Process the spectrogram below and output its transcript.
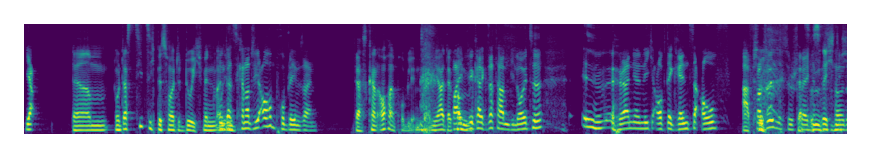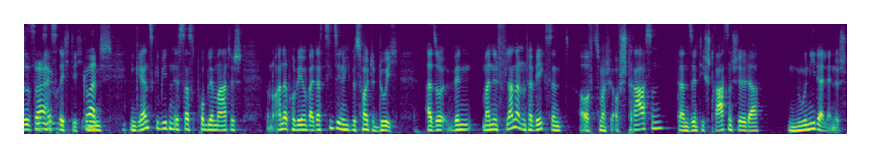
Ja. Ähm, und das zieht sich bis heute durch. Wenn man Und das kann natürlich auch ein Problem sein. das kann auch ein Problem sein. Ja, da Weil kommen, wir gerade gesagt haben, die Leute hören ja nicht auf der Grenze auf, Absolut. Französisch zu sprechen. Das ist richtig. Das, das ist richtig. In den, in Grenzgebieten ist das problematisch. Und andere Probleme, weil das zieht sich nämlich bis heute durch. Also, wenn man in Flandern unterwegs sind, auf, zum Beispiel auf Straßen, dann sind die Straßenschilder nur niederländisch.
